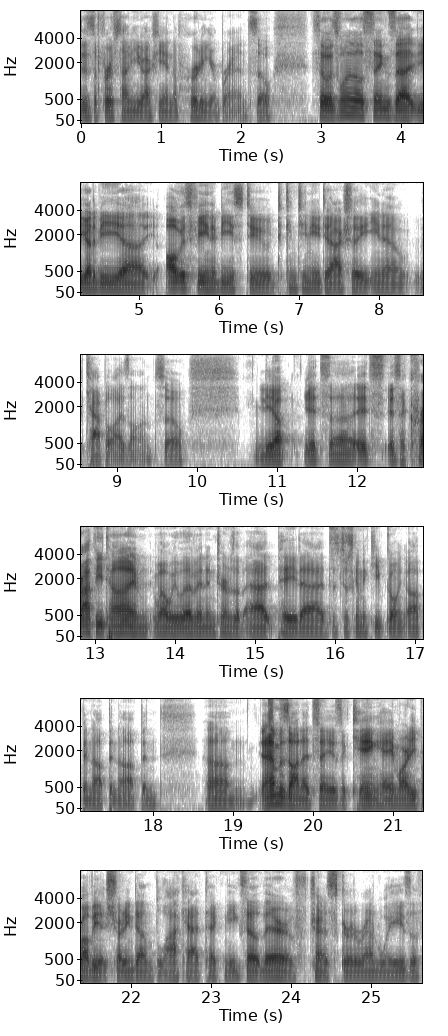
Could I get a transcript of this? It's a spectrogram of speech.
is the first time you actually end up hurting your brand. So so it's one of those things that you got to be uh, always feeding the beast to to continue to actually you know capitalize on. So, yep, it's uh it's it's a crappy time while we live in in terms of ad paid ads. It's just gonna keep going up and up and up and. Um, Amazon, I'd say, is a king. Hey, Marty probably is shutting down black hat techniques out there of trying to skirt around ways of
